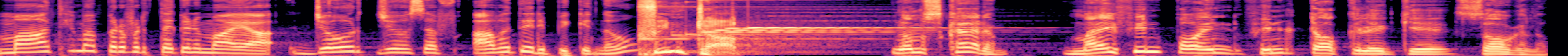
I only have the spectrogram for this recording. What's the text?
മാധ്യമപ്രവർത്തകനുമായ ജോർജ് ജോസഫ് അവതരിപ്പിക്കുന്നു. ഫിൻടോക്ക്. നമസ്കാരം. മൈഫിൻ പോയിന്റ് ഫിൻ ടോക്കിലേക്ക് സ്വാഗതം.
